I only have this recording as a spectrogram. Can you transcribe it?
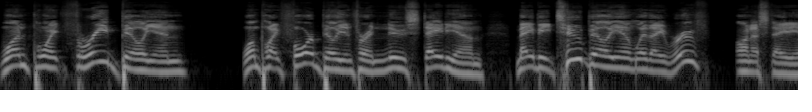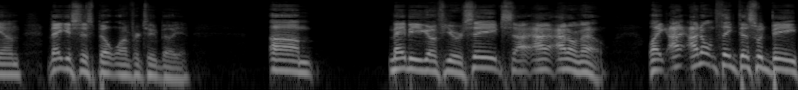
1.3 billion, 1.4 billion for a new stadium, maybe 2 billion with a roof on a stadium. Vegas just built one for 2 billion. Um, maybe you go fewer seats. I, I, I don't know. Like I, I don't think this would be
